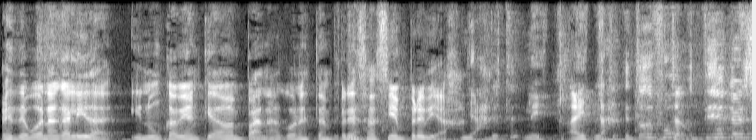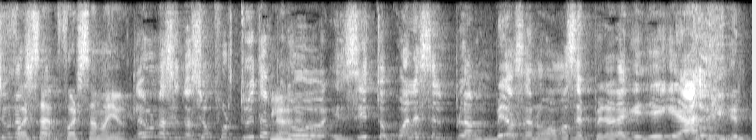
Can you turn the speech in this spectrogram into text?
es de buena calidad y nunca habían quedado en pana. Con esta empresa siempre viaja. Ya, ¿Viste? listo, ahí está. Entonces fue- O sea, tiene que haber sido una fuerza, fuerza mayor. Claro, una situación fortuita, Claro. pero insisto, ¿cuál es el plan B? O sea, no vamos a esperar a que llegue alguien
